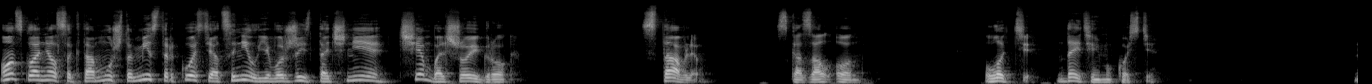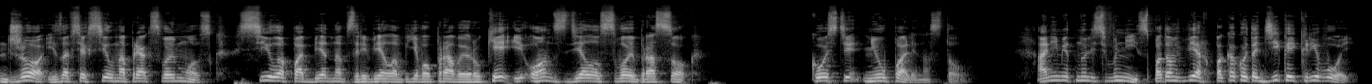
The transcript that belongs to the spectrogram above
он склонялся к тому, что мистер Кости оценил его жизнь точнее, чем большой игрок. «Ставлю», — сказал он. «Лотти, дайте ему кости». Джо изо всех сил напряг свой мозг. Сила победно взревела в его правой руке, и он сделал свой бросок. Кости не упали на стол. Они метнулись вниз, потом вверх по какой-то дикой кривой,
